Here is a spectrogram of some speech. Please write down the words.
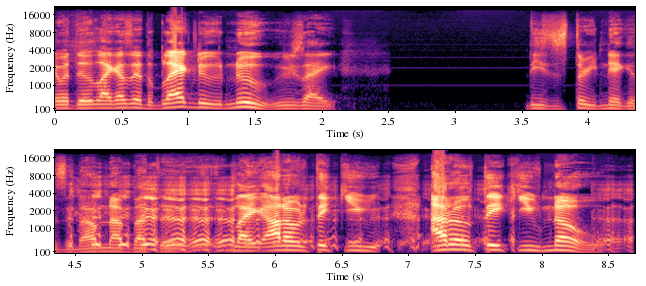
with the, like I said, the black dude knew. He was like. These is three niggas, and I'm not about to like. I don't think you. I don't think you know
